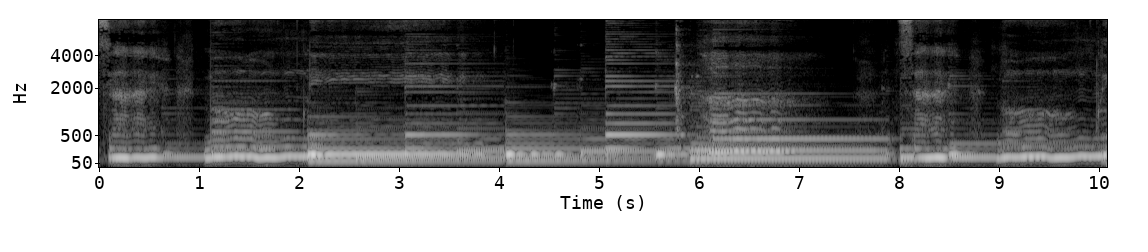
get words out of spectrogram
在梦里。啊，在梦里。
